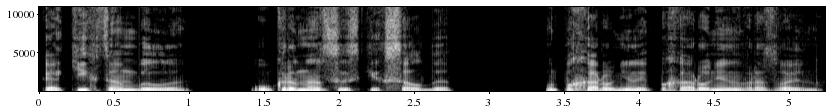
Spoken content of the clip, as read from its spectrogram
каких там было укронацистских солдат. Ну, похоронены похоронены в развалинах.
